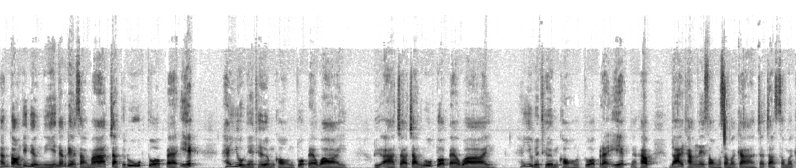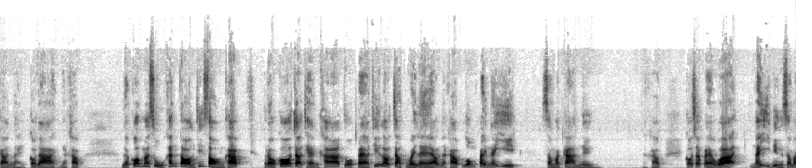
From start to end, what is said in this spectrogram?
ขั้นตอนที่ 1 นี้นักเรียนสามารถจัดรูปตัวแปร x ให้อยู่ในเทอมของตัวแปร y หรืออาจจะจัดรูปตัวแปร y ให้อยู่ในเทอมของตัวแปร x นะครับ ได้ทั้งใน 2 สมการจะจัดสมการไหนก็ได้นะครับ แล้วก็มาสู่ขั้นตอนที่ 2 ครับ เราก็จะแทนค่าตัวแปรที่เราจัดไว้แล้วนะครับ ลงไปในอีกสมการหนึ่งนะครับ ก็จะแปลว่าในอีกหนึ่งสม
